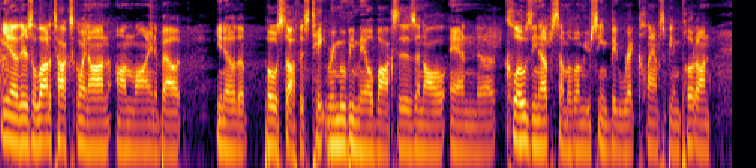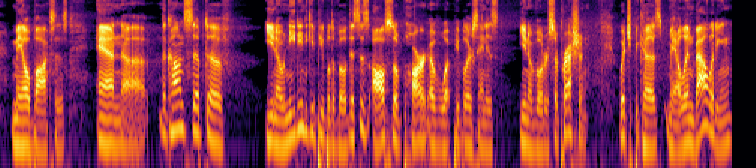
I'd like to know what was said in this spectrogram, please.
you know, there's a lot of talks going on online about, you know, the post office take removing mailboxes and all, and uh, closing up some of them. You're seeing big red clamps being put on mailboxes, and uh, the concept of, you know, needing to get people to vote. This is also part of what people are saying is, you know, voter suppression, which because mail-in balloting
